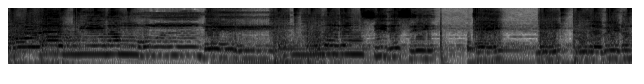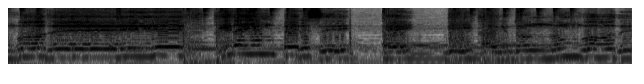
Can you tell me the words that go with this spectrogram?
தோழர் உயிரம் உண்டு. உலகம் சிறுசு நீ உதவிடும் போது இதயம் பெருசு நீ பகிர்ந்துண்ணும் போது.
